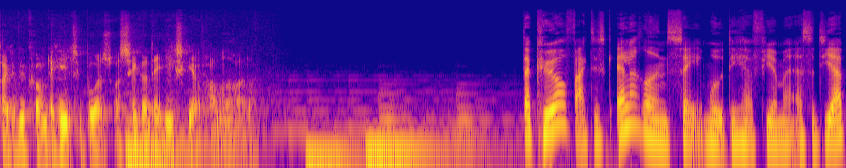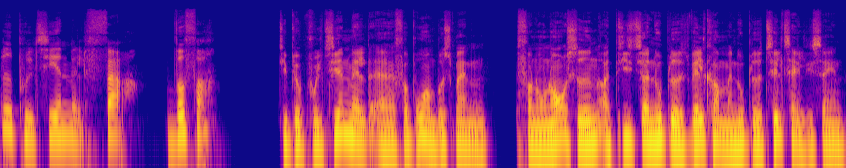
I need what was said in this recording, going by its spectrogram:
der kan vi komme det helt til bunds og sikre, at det ikke sker fremadrettet. Der kører faktisk allerede en sag mod det her firma. Altså, de er blevet politianmeldt før. Hvorfor? De blev politianmeldt af forbrugerombudsmanden for nogle år siden, og de er så nu blevet velkommen, men nu blevet tiltalt i sagen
